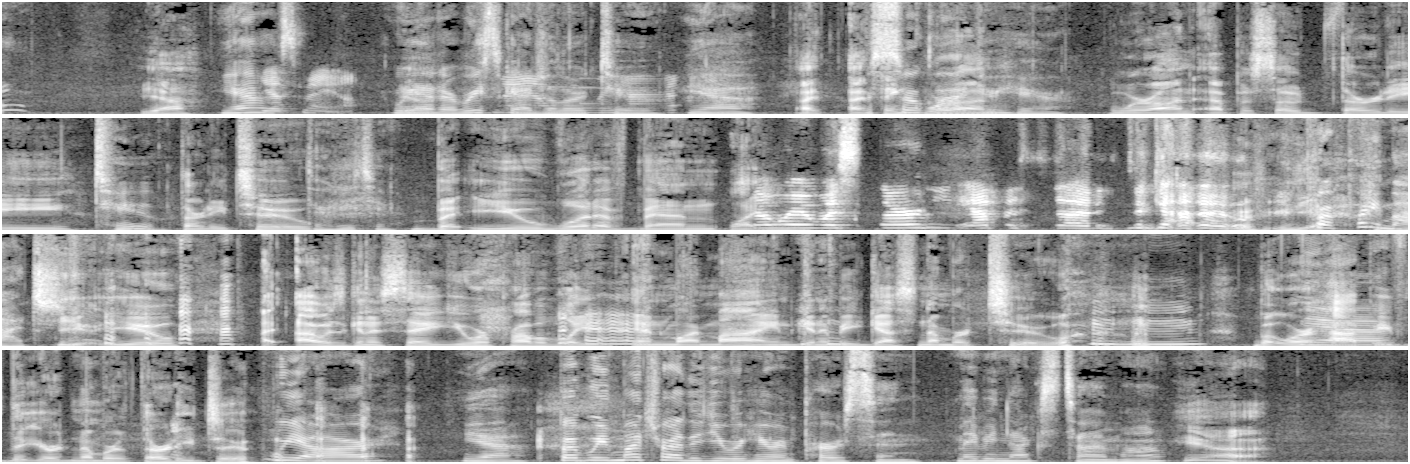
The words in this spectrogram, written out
Yeah. Yeah. Yes, ma'am. We Yeah. had a reschedule or Ma'am, Yeah. I, I We're think so we're glad on you're here. we're on episode 30 Two. 32. 32. But you would have been like So it was 30 episodes ago. Yeah. Pretty much. you, you I, I was going to say you were probably in my mind going to be guest number 2 but we're Mm-hmm. Yeah. happy that you're number 32 we are. Yeah. But we'd much rather you were here in person. Maybe next time, huh? yeah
